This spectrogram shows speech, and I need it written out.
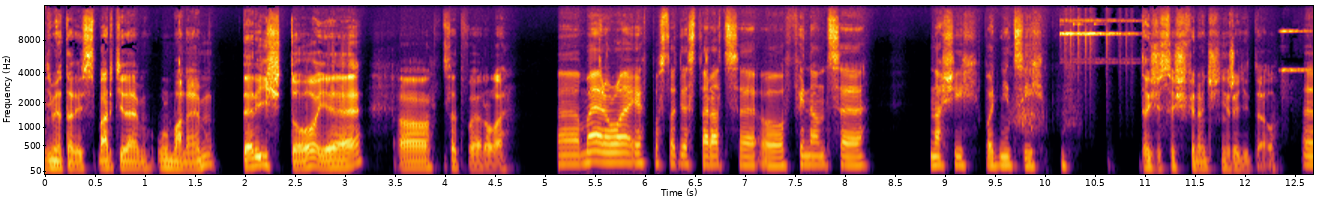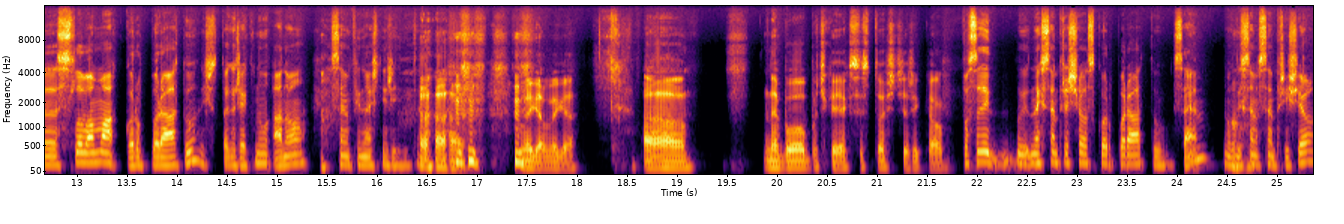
Sedíme tady s Martinem Ulmanem, kterýž to je, uh, co je tvoje role? Uh, moje role je v podstatě starat se o finance v našich podnicích. Takže jsi finanční ředitel. Uh, slovama korporátu, když to tak řeknu, ano, jsem finanční ředitel. mega, mega. Uh, nebo počkej, jak jsi to ještě říkal? V podstatě, než jsem přešel z korporátu sem, no, když uh-huh. jsem sem přišel,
